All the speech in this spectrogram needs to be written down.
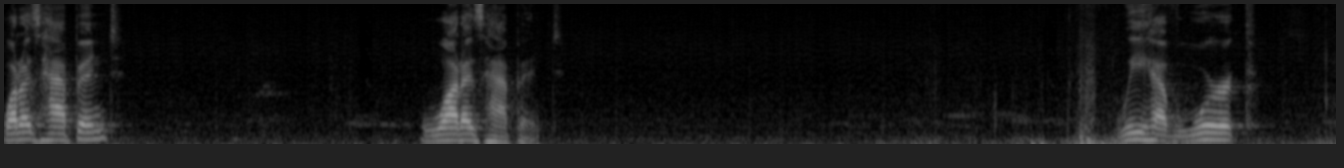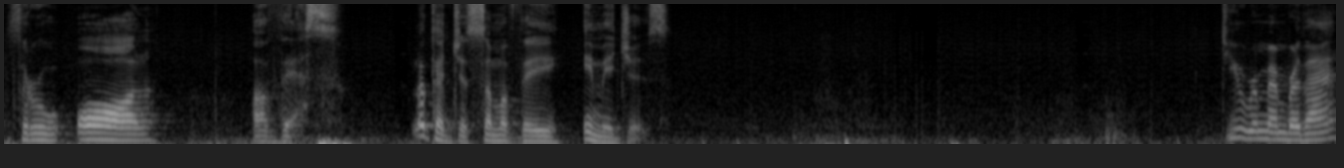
what has happened? What has happened? We have worked through all of this. Look at just some of the images. Do you remember that?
